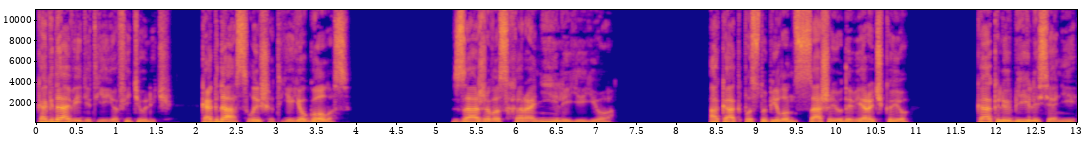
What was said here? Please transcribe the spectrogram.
Когда видит ее Фитюлич? Когда слышит ее голос? Заживо схоронили ее. А как поступил он с Сашею да Верочкою? Как любились они,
